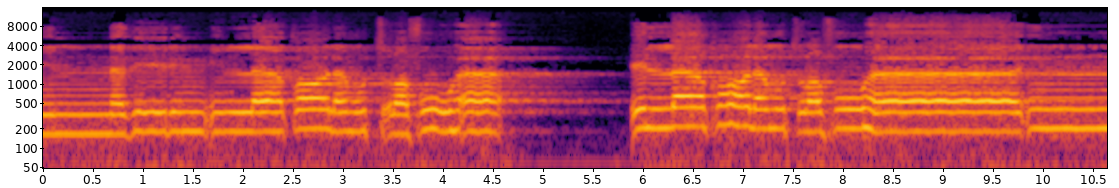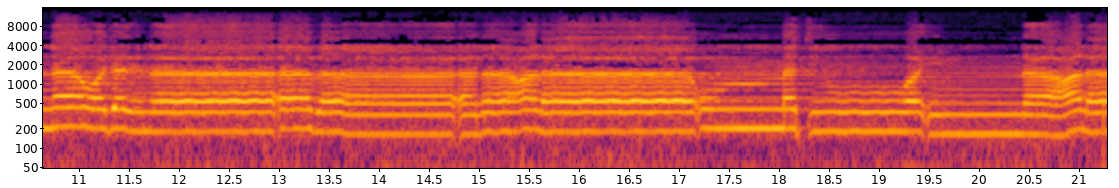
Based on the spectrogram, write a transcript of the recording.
من نذير إلا قال مترفوها إلا قال مترفوها إنا وجدنا آباءنا على أمة وإنا على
